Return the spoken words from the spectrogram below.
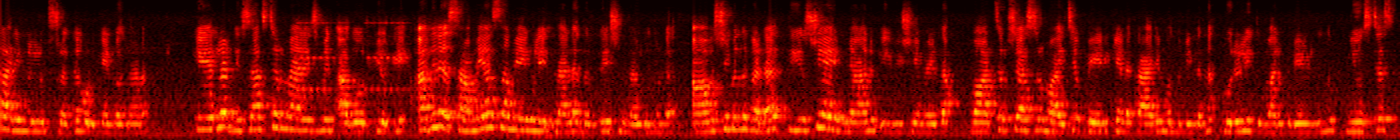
കാര്യങ്ങളിലും ശ്രദ്ധ കൊടുക്കേണ്ടതാണ് കേരള ഡിസാസ്റ്റർ മാനേജ്മെന്റ് അതോറിറ്റിയൊക്കെ അതിന് സമയാസമയങ്ങളിൽ നല്ല നിർദ്ദേശം നൽകുന്നുണ്ട്. ആവശ്യമെന്ന് കണ്ടാൽ തീർച്ചയായും ഞാനും ഈ വിഷയം എഴുതാം. വാട്സപ്പ് ശാസ്ത്രം വായിച്ച് പേടിക്കേണ്ട കാര്യമൊന്നുമില്ലെന്ന് മുരളി തുമ്മാരുകുടി എഴുതുന്നു ന്യൂസ് ഡെസ്ക്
